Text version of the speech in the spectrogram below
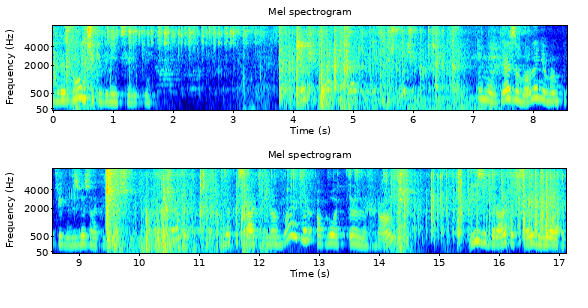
Гризунчики, дивіться, які. Тому для замовлення вам потрібно зв'язати з нашими написати на Viber або Telegram і забирати цей лотик.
